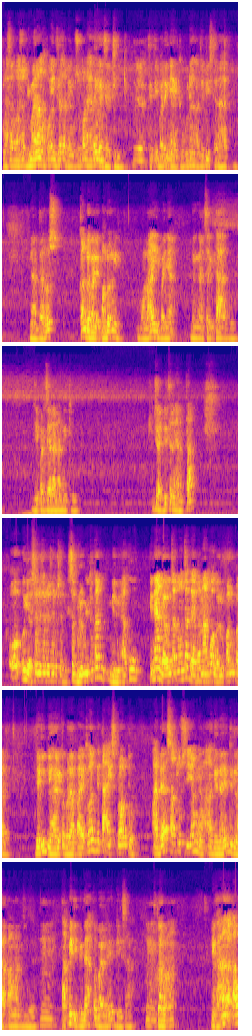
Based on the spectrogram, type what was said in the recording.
Ngasal-ngasal gimana lah pokoknya jelas ada yang kesurupan akhirnya nggak jadi Iya. titik baliknya itu udah nggak jadi istirahat nah terus kan udah balik pondok nih mulai banyak dengar cerita aku di perjalanan itu jadi ternyata oh, oh iya sorry sorry sorry sorry sebelum itu kan gini aku ini agak loncat loncat ya karena aku agak lupa lupa ya jadi di hari keberapa itu kan kita explore tuh ada satu siang yang agendanya di lapangan sebenarnya Hmm. tapi dipindah ke balai desa Hmm. Karena. ya karena nggak tahu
